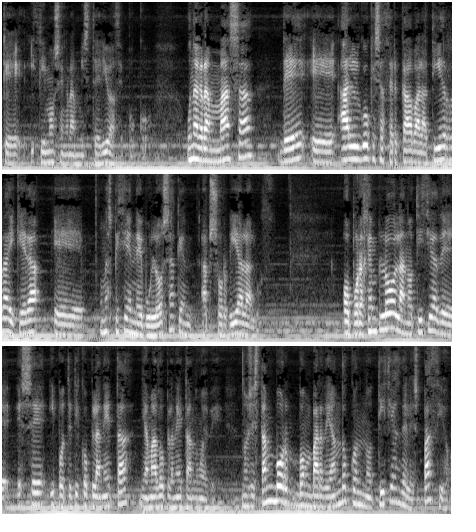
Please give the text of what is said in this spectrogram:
que hicimos en Gran Misterio hace poco. Una gran masa de eh, algo que se acercaba a la Tierra y que era eh, una especie de nebulosa que absorbía la luz. O por ejemplo la noticia de ese hipotético planeta llamado Planeta 9. Nos están bombardeando con noticias del espacio.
